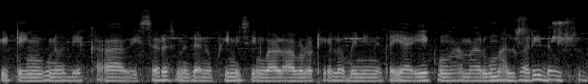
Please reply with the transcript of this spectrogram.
ફિટિંગનો દેખાવ આવે, સરસ મજાનું ફિનિશિંગવાળો આપણો ઠેલો બનીને તૈયાર, એક હું આમાં રૂમાલ ભરી દઉં છું.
